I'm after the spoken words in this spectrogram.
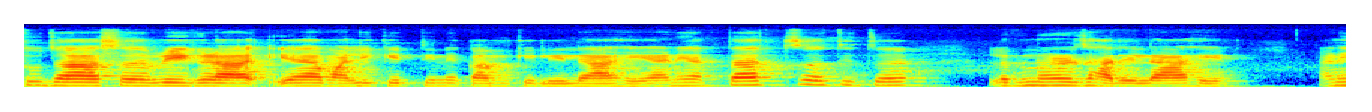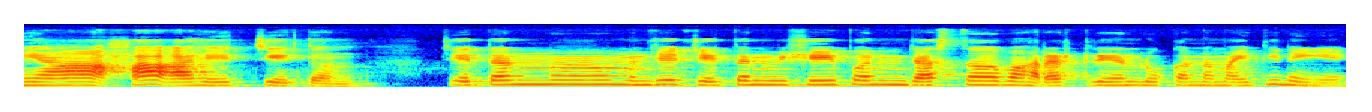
तुझा असं वेगळा या मालिकेत तिने काम केलेलं आहे. आणि आत्ताच तिचं लग्न झालेलं आहे. आणि हा आहे चेतन. चेतन म्हणजे चेतनविषयी पण जास्त महाराष्ट्रीयन लोकांना माहिती नाही आहे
